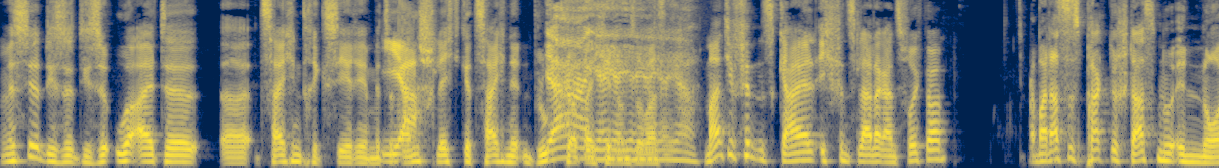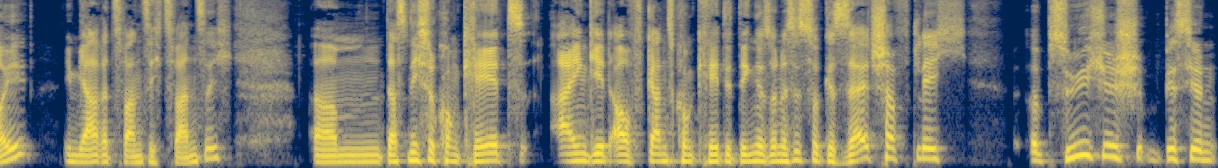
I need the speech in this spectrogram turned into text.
Wisst ihr, diese, diese uralte äh, Zeichentrickserie mit so Ja. ganz schlecht gezeichneten Blutkörperchen und sowas. Manche finden es geil, ich finde es leider ganz furchtbar. Aber das ist praktisch das nur in neu im Jahre 2020. Ähm, das nicht so konkret eingeht auf ganz konkrete Dinge, sondern es ist so gesellschaftlich, äh, psychisch ein bisschen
